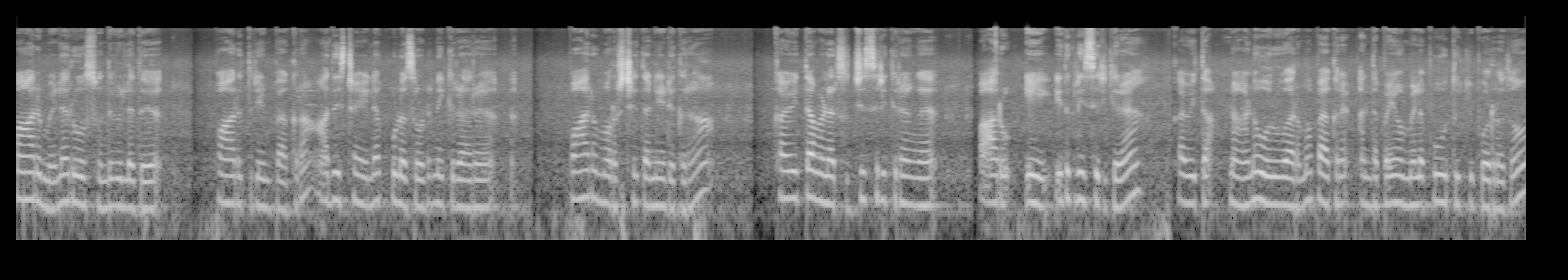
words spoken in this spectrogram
பாரு மேலே ரோஸ் வந்து விழுது. பாரு திரும்பி பார்க்குறான். ஆதி ஸ்டைலில் கூலஸோடு நிற்கிறாரு பாரு முறைச்சி தண்ணி எடுக்கிறான். கவிதா மலர் சுற்றி சிரிக்கிறாங்க. பாரு ஏய் எதுக்குடி சிரிக்கிறேன் கவிதா நானும் ஒரு வாரமாக பார்க்குறேன். அந்த பையன் உன் மேலே பூ தூக்கி போடுறதும்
